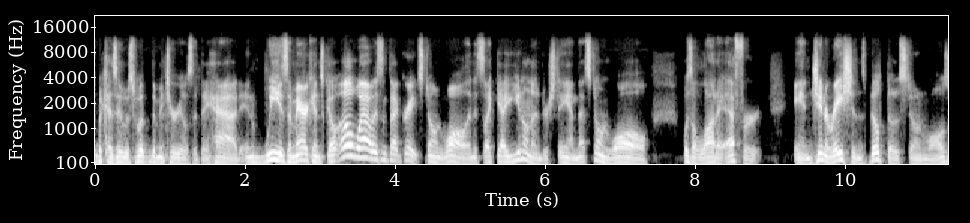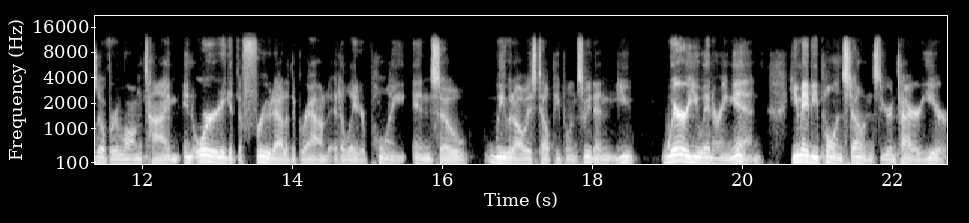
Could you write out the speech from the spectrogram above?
because it was what the materials that they had. And we as Americans go, oh wow, isn't that great stone wall? And it's like, yeah, you don't understand that stone wall was a lot of effort and generations built those stone walls over a long time in order to get the fruit out of the ground at a later point and so we would always tell people in sweden you where are you entering in you may be pulling stones your entire year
